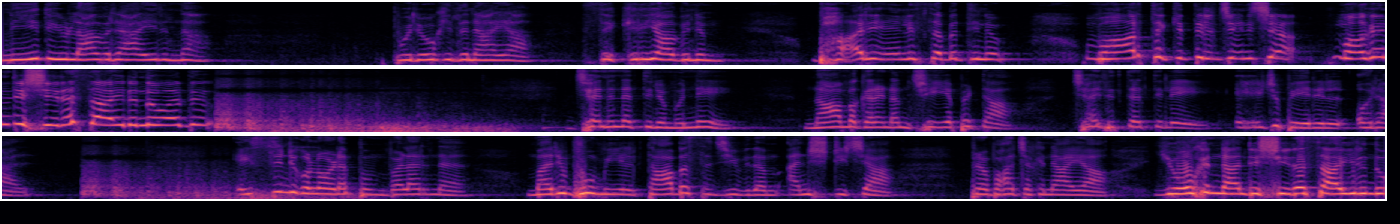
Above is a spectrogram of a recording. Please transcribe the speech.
നീതിയുള്ളവരായിരുന്ന പുരോഹിതനായ സെക്രിയാവിനും ഭാര്യ എലിസബത്തിനും വാർദ്ധക്യത്തിൽ ജനിച്ച മകന്റെ ശിരസായിരുന്നു അത്. ജനനത്തിനു മുന്നേ നാമകരണം ചെയ്യപ്പെട്ട ചരിത്രത്തിലെ ഏഴുപേരിൽ ഒരാൾ എസിൻഡുകളോടൊപ്പം വളർന്ന് മരുഭൂമിയിൽ താപസ ജീവിതം അനുഷ്ഠിച്ച പ്രവാചകനായ യോഹന്നാന്റെ ശിരസായിരുന്നു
